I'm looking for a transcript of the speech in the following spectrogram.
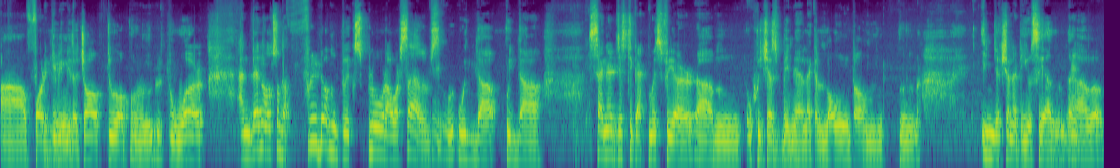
uh, for giving me the job to to work, and then also the freedom to explore ourselves w- with the with the synergistic atmosphere, um, which has been a, like a long-term um, injection at UCL. Uh,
